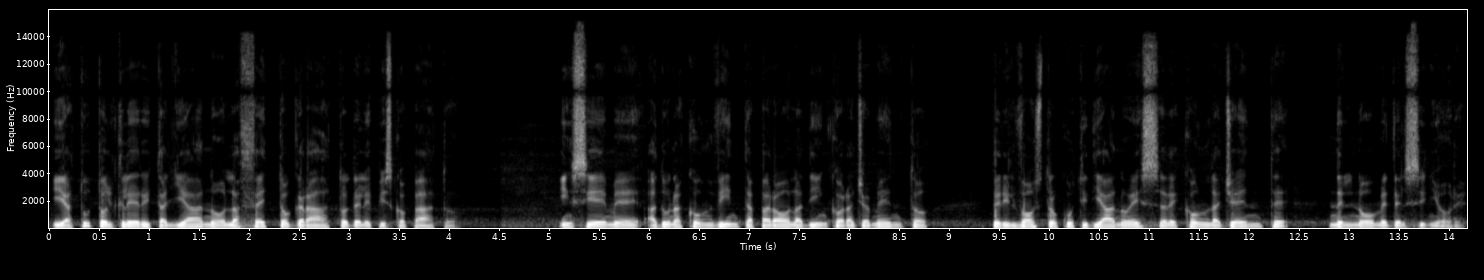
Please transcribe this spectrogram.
e a tutto il clero italiano l'affetto grato dell'Episcopato, insieme ad una convinta parola di incoraggiamento per il vostro quotidiano essere con la gente nel nome del Signore.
